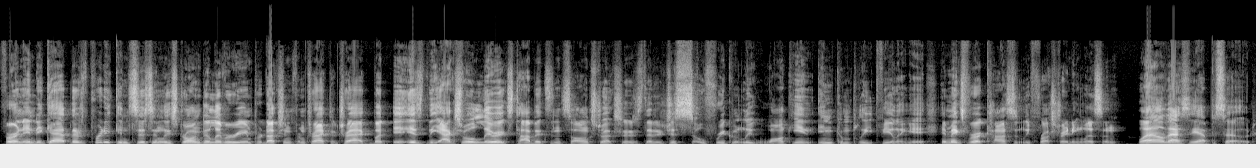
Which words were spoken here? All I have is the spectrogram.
For an indie cat, there's pretty consistently strong delivery and production from track to track, but it's the actual lyrics, topics, and song structures that are just so frequently wonky and incomplete feeling. It, it makes for a constantly frustrating listen. Well, that's the episode.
